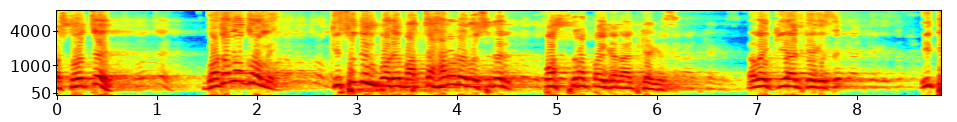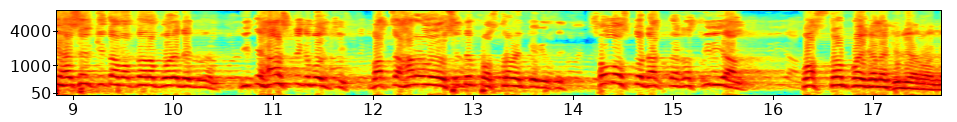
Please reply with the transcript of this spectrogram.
কষ্ট হচ্ছে? ঘটনাক্রমে কিছুদিন পরে বাচ্চা হারুনের রশিদের প্রস্রাব পায়খানা আটকে গেছে। ভাই, কি আটকে গেছে? ইতিহাসের কিতাব আপনারা পড়ে দেখবেন। ইতিহাস থেকে বলছি, বাচ্চা হারানো রশিদের প্রস্রাব আটকে গেছে। সমস্ত ডাক্তাররা সিরিয়াল প্রস্রাব পায়খানা ক্লিয়ার হয়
